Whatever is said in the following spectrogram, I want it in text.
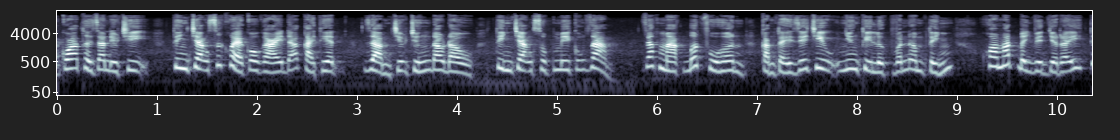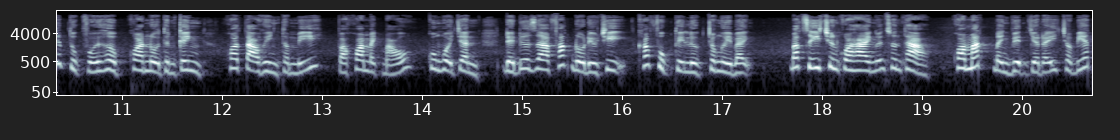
qua thời gian điều trị, tình trạng sức khỏe cô gái đã cải thiện, giảm triệu chứng đau đầu, tình trạng sụp mi cũng giảm, giác mạc bớt phù hơn, cảm thấy dễ chịu nhưng thị lực vẫn âm tính. Khoa mắt bệnh viện Chợ Rẫy tiếp tục phối hợp khoa nội thần kinh, khoa tạo hình thẩm mỹ và khoa mạch máu cùng hội trần để đưa ra phác đồ điều trị khắc phục thị lực cho người bệnh. Bác sĩ chuyên khoa 2 Nguyễn Xuân Thảo, khoa mắt bệnh viện Chợ Rẫy cho biết.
